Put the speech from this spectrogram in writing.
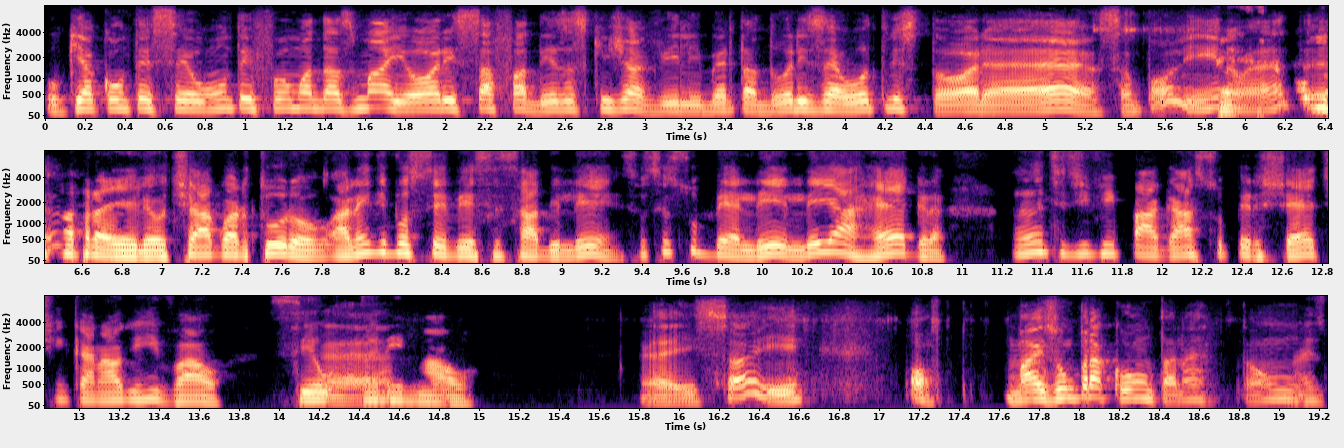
O que aconteceu ontem foi uma das maiores safadezas que já vi. Libertadores é outra história. É, São Paulino, é. é, é. para ele, o Thiago Arturo, além de você ver se sabe ler, se você souber ler, leia a regra antes de vir pagar superchat em canal de rival, seu é. animal. É isso aí. Bom, mais um para conta, né? Então, mais...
